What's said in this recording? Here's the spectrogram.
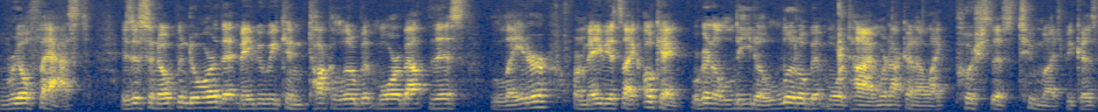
real fast is this an open door that maybe we can talk a little bit more about this later or maybe it's like okay we're going to lead a little bit more time. We're not going to like push this too much because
